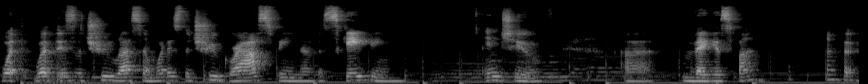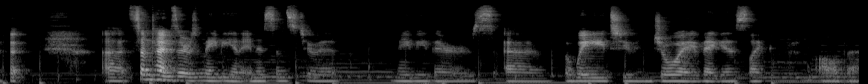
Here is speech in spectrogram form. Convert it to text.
what what is the true lesson. What is the true grasping of escaping into uh, Vegas fun. Uh, sometimes there's maybe an innocence to it. Maybe there's a, a way to enjoy Vegas, like all the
